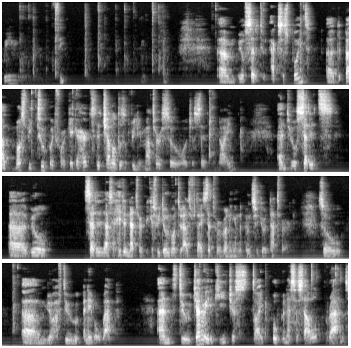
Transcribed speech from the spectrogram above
Queen Um, we'll set it to access point. Uh, the band must be 2.4 gigahertz. The channel doesn't really matter, so I'll just set it to 9. And we'll set it, uh, we'll set it as a hidden network because we don't want to advertise that we're running an unsecured network. So um, you'll have to enable WEP. And to generate a key, just type OpenSSL rand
